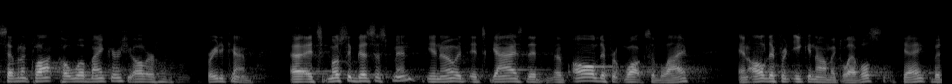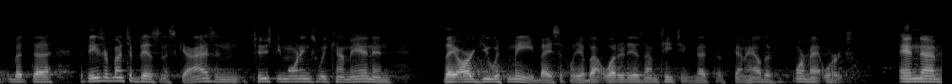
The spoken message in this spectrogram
7 o'clock, Coldwell Bankers. You all are free to come. Uh, it's mostly businessmen, you know, it, it's guys that of all different walks of life and all different economic levels, okay? But, but, uh, but these are a bunch of business guys, and Tuesday mornings we come in and they argue with me basically about what it is I'm teaching. That, that's kind of how the format works. And um,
